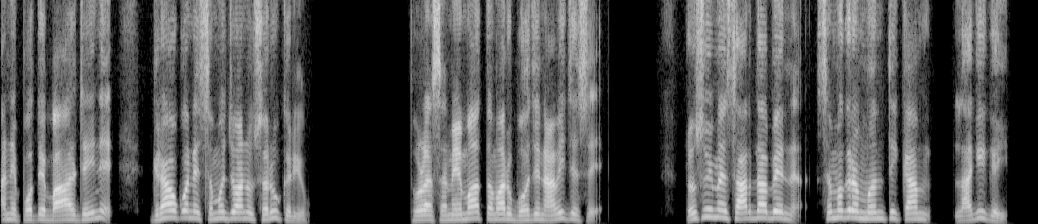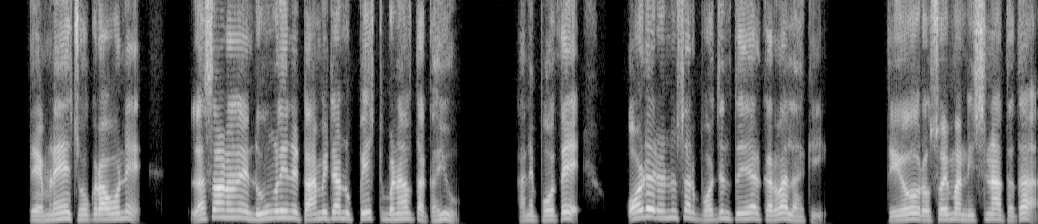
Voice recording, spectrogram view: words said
અને પોતે બહાર જઈને ગ્રાહકોને સમજવાનું શરૂ કર્યું. થોડા સમયમાં તમારું ભોજન આવી જશે. રસોઈમાં શારદાબેન સમગ્ર મનથી કામ લાગી ગઈ. તેમણે છોકરાઓને લસણ અને ડુંગળીને ટામેટાનું પેસ્ટ બનાવતા કહ્યું અને પોતે ઓર્ડર અનુસાર ભોજન તૈયાર કરવા લાગી. તેઓ રસોઈમાં નિષ્ણાત હતા.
